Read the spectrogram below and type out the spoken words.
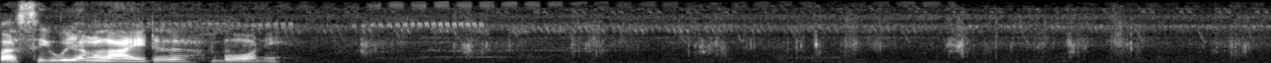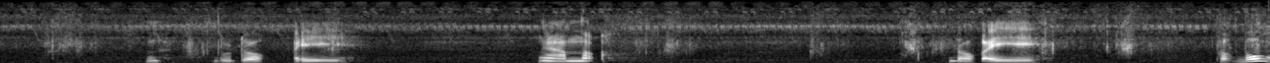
ปลาซิวยังหลายเด้อบ่อนี่ดูดอกไองามเนาะ ดอกไอ้ผักบุ้ง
